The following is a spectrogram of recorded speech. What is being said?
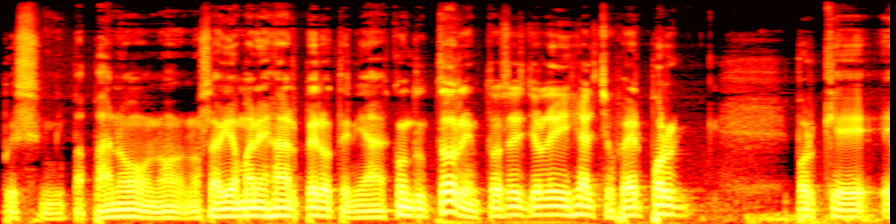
pues mi papá no, no, no sabía manejar, pero tenía conductor. Entonces yo le dije al chofer, por porque eh,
